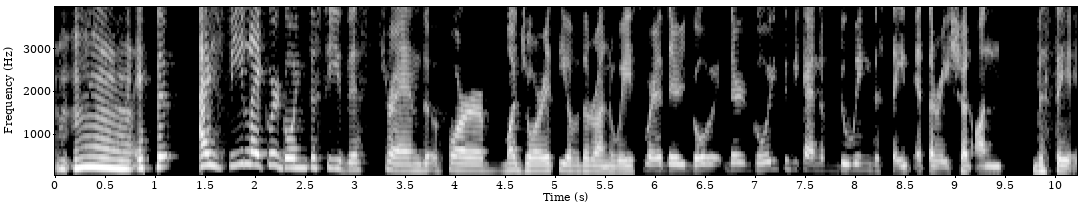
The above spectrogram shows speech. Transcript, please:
mm, it I feel like we're going to see this trend for majority of the runways where they're going they're going to be kind of doing the same iteration on the same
